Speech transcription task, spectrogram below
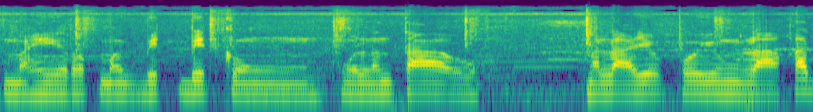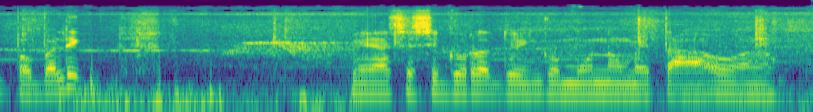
mahirap magbitbit kung walang tao. Malayo po yung lakad pabalik. Kaya sisiguraduhin ko munang may tao. Ano?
